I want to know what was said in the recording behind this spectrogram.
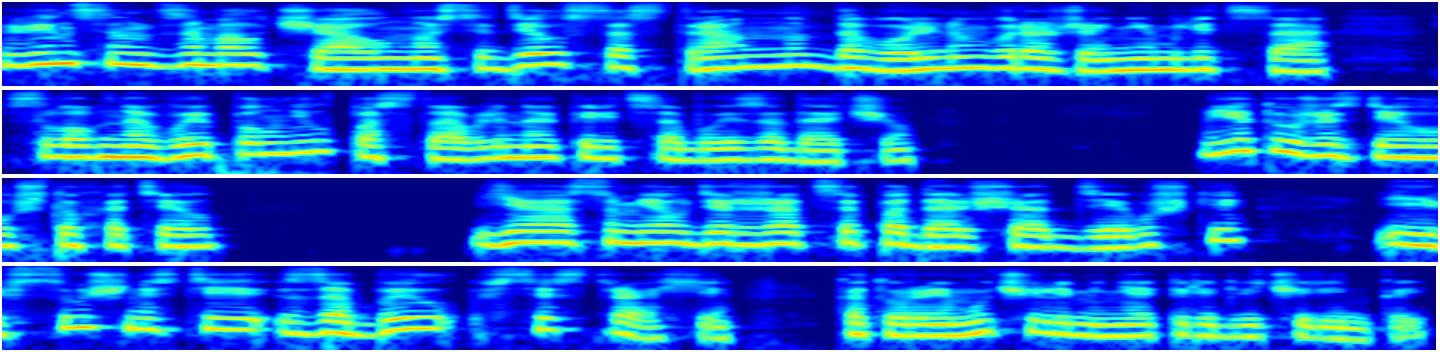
Винсент замолчал, но сидел со странно довольным выражением лица, словно выполнил поставленную перед собой задачу. Я тоже сделал, что хотел. Я сумел держаться подальше от девушки и, в сущности, забыл все страхи, которые мучили меня перед вечеринкой.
